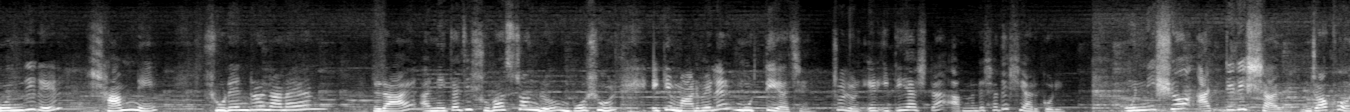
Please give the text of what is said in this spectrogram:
মন্দিরের সামনে সুরেন্দ্র নারায়ণ রায় আর নেতাজি সুভাষচন্দ্র বসুর একটি মার্বেলের মূর্তি আছে। চলুন, এর ইতিহাসটা আপনাদের সাথে শেয়ার করি। উনিশশো আটত্রিশ সাল, যখন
